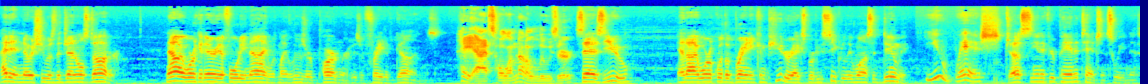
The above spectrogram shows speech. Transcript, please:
I didn't know she was the General's daughter. Now I work at Area 49 with my loser partner who's afraid of guns. Hey, asshole, I'm not a loser. Says you. And I work with a brainy computer expert who secretly wants to do me. You wish. Just seeing if you're paying attention, sweetness.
